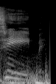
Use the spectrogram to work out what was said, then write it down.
team.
